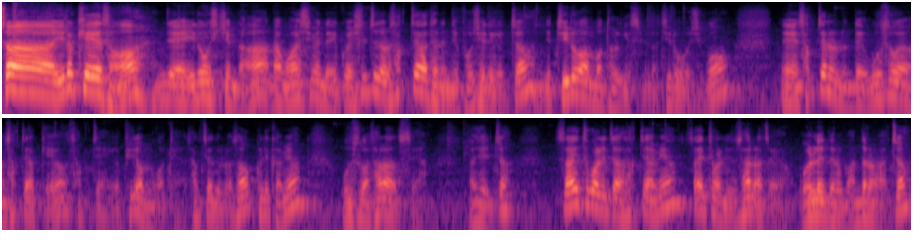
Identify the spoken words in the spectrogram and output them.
자 이렇게 해서 이제 이동시킨다 라고 하시면 되겠고요. 실제적으로 삭제가 되는지 보셔야 되겠죠. 이제 뒤로 한번 돌겠습니다. 뒤로 보시고 네, 삭제를 누르는데 우수가 삭제할게요. 삭제 이거 필요 없는 것 같아요. 삭제 눌러서 클릭하면 우수가 사라졌어요. 아시겠죠? 사이트 관리자 삭제하면 사이트 관리자 사라져요. 원래대로 만들어 놨죠.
